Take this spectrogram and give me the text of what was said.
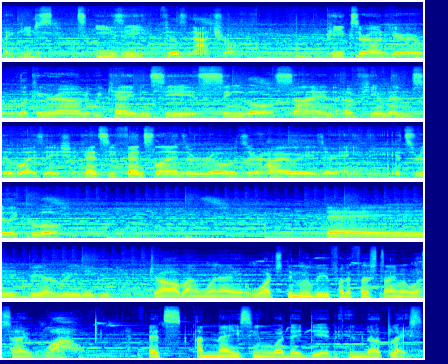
Like you just, it's easy, feels natural peaks around here, looking around, we can't even see a single sign of human civilization. Can't see fence lines or roads or highways or anything. It's really cool. They did a really good job, and when I watched the movie for the first time, I was like, wow, it's amazing what they did in that place.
